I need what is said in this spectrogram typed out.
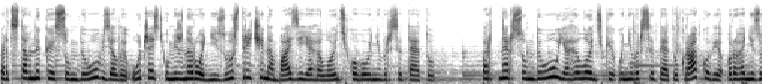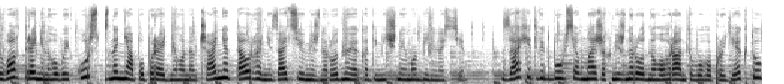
Представники СумДУ взяли участь у міжнародній зустрічі на базі Ягелонського університету. Партнер СумДУ Ягелонський університет у Кракові організував тренінговий курс знання попереднього навчання та організацію міжнародної академічної мобільності. Захід відбувся в межах міжнародного грантового проєкту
